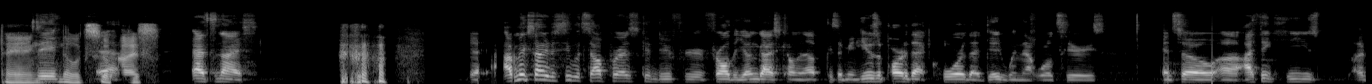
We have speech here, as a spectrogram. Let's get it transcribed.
Dang, See? that looks so yeah. nice. That's nice. yeah, I'm excited to see what Sal Perez can do for for all the young guys coming up because I mean he was a part of that core that did win that World Series, and so uh, I think he's a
